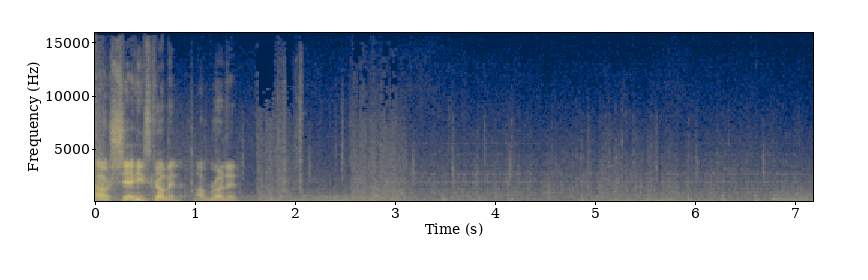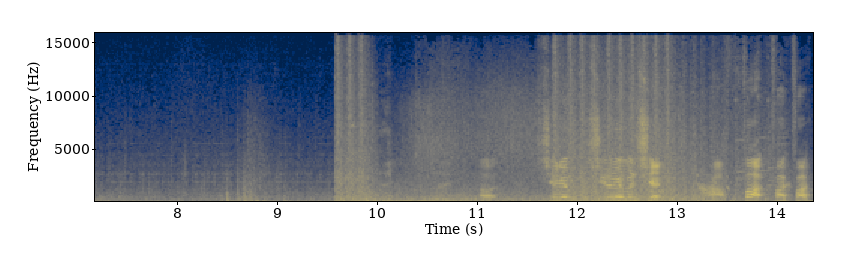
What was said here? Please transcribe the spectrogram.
Oh shit, he's coming. I'm running. Oh, shoot him, shoot him and shit. Ah, fuck, fuck, fuck.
